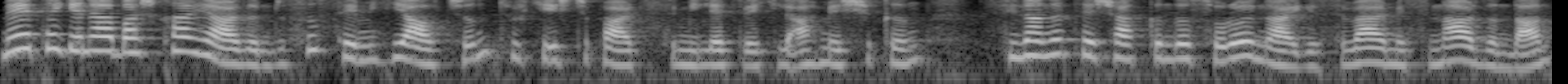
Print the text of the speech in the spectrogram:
MHP Genel Başkan Yardımcısı Semih Yalçın, Türkiye İşçi Partisi Milletvekili Ahmet Şık'ın Sinan Ateş hakkında soru önergesi vermesinin ardından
